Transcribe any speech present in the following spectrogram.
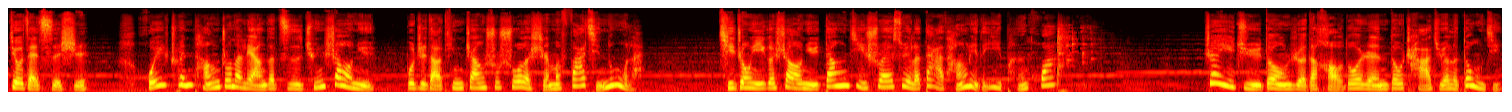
就在此时，回春堂中的两个紫裙少女不知道听张叔说了什么，发起怒来。其中一个少女当即摔碎了大堂里的一盆花。这一举动惹得好多人都察觉了动静。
